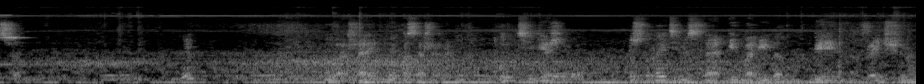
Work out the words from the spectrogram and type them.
двигаться. Уважаемые пассажиры, будьте вежливы. Уступайте места инвалидам, беременным женщинам,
